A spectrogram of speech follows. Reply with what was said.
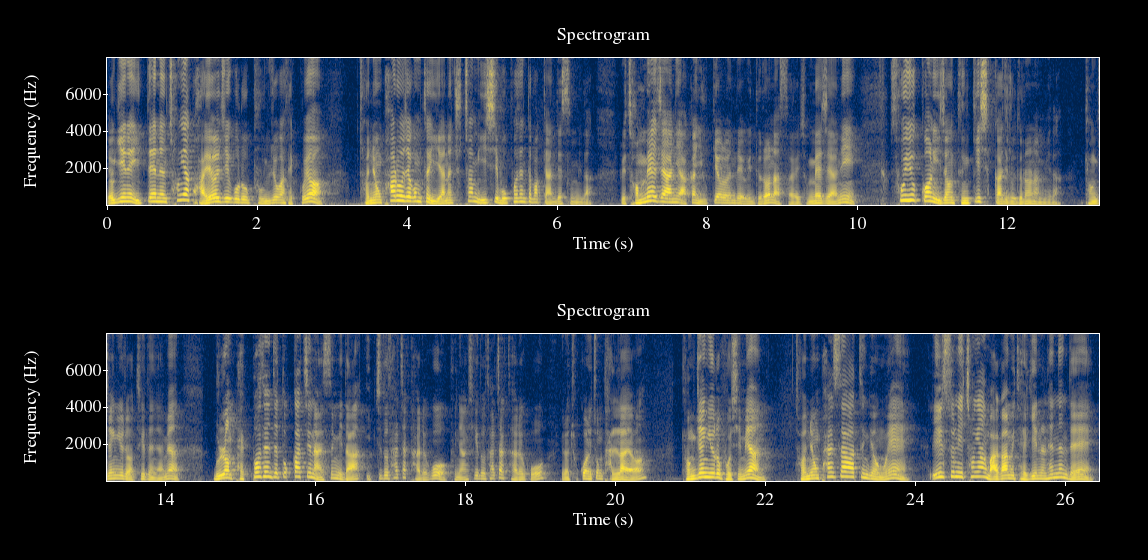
여기는 이때는 청약 과열지구로 분류가 됐고요. 전용 8호 제곱미터 이하는 추첨 25%밖에 안 됐습니다. 전매 제한이 아까 6개월인데 여기 늘어났어요. 전매 제한이 소유권 이전 등기 시까지로 늘어납니다. 경쟁률이 어떻게 되냐면 물론 100% 똑같지는 않습니다. 입지도 살짝 다르고 분양 시기도 살짝 다르고 이런 조건이 좀 달라요. 경쟁률을 보시면 전용 84 같은 경우에 1순위 청약 마감이 되기는 했는데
